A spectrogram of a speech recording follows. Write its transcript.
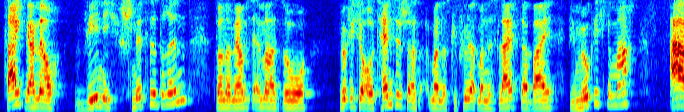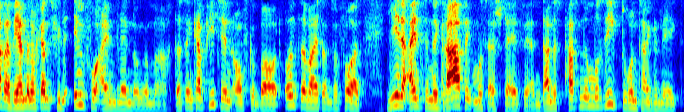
zeigt, wir haben ja auch wenig Schnitte drin, sondern wir haben es ja immer so wirklich so authentisch, dass man das Gefühl hat, man ist live dabei, wie möglich gemacht. Aber wir haben ja noch ganz viele Info-Einblendungen gemacht, das in Kapiteln aufgebaut und so weiter und so fort. Jede einzelne Grafik muss erstellt werden, dann ist passende Musik drunter gelegt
